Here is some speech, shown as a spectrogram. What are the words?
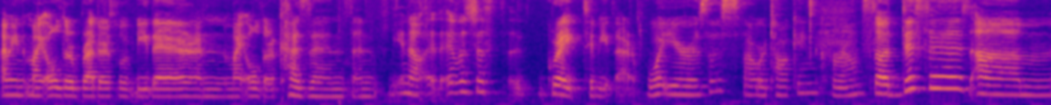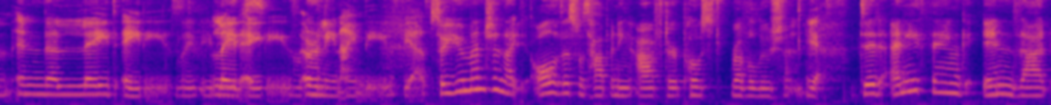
i mean my older brothers would be there and my older cousins and you know it, it was just great to be there. What year is this that we're talking? Around? So this is um in the late 80s late 80s, late 80s okay. early 90s yes. So you mentioned that all of this was happening after post revolution yes. Did anything in that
